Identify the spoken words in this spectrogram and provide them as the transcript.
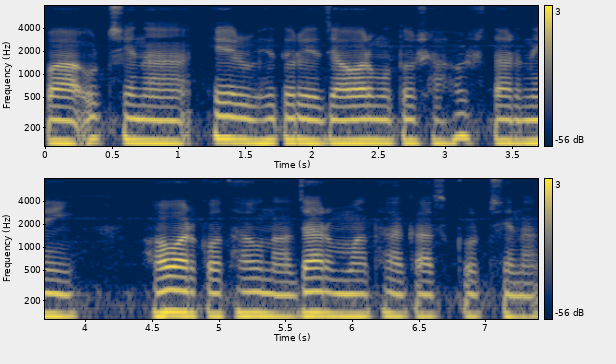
পা উঠছে না, এর ভেতরে যাওয়ার মতো সাহস তার নেই, হওয়ার কথাও না, যার মাথা কাজ করছে না।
